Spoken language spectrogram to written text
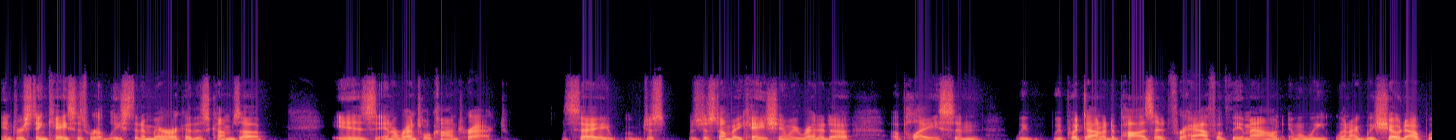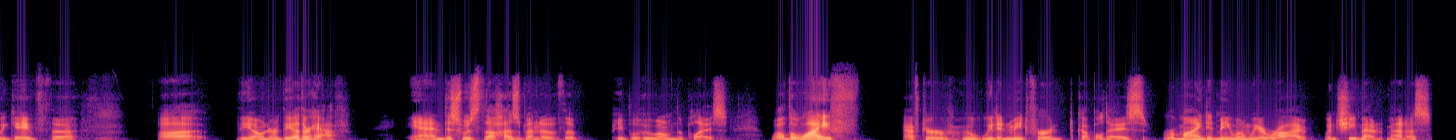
interesting cases where, at least in America, this comes up is in a rental contract. Let's say just was just on vacation. We rented a, a place and we, we put down a deposit for half of the amount. And when we when I we showed up, we gave the uh, the owner the other half. And this was the husband of the people who owned the place. Well, the wife, after we didn't meet for a couple days, reminded me when we arrived when she met met us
